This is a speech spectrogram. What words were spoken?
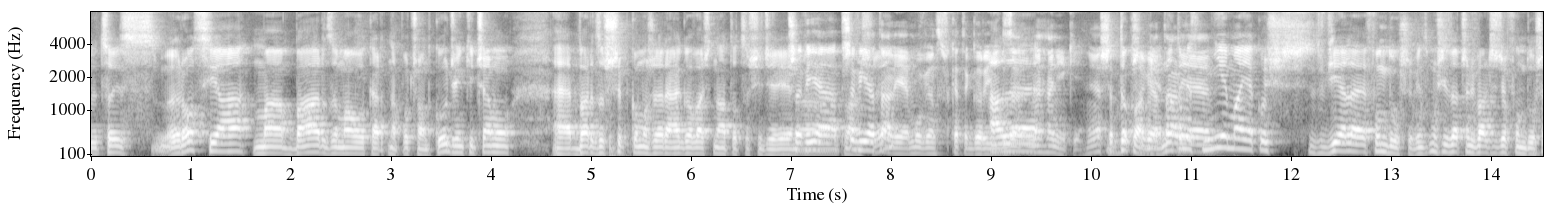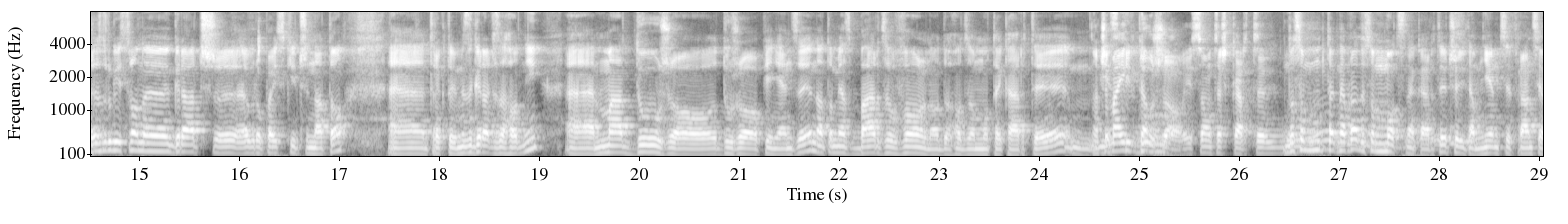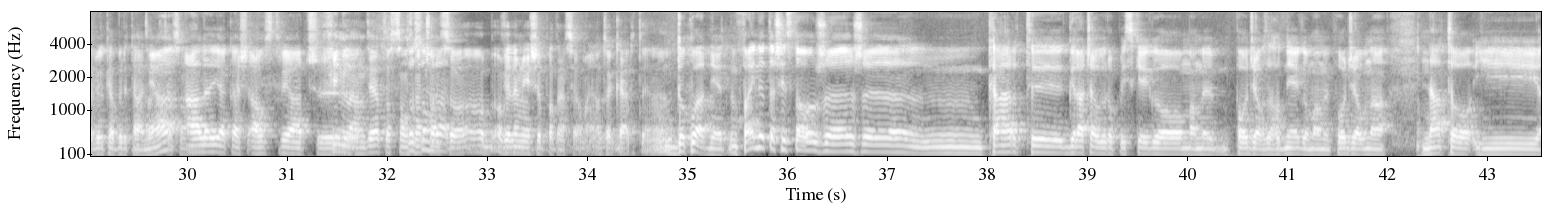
co jest Rosja ma bardzo mało kart na początku, dzięki czemu e, bardzo szybko może reagować na to, co się dzieje na Przewija, planszy. przewija talię, mówiąc w kategorii Ale- mechaniki. Nie? Szybko Dokładnie, natomiast nie ma jakoś wiele funduszy, więc musi zacząć walczyć o fundusze. Z drugiej strony gracz e, europejski czy NATO, e, traktujemy z gracz zachodni, e, ma dużo, dużo pieniędzy, natomiast bardzo wolno dochodzą mu te karty. Znaczy Jest ma ich kilka- dużo i są też karty... No są, tak naprawdę są mocne karty, czyli tam Niemcy, Francja, Wielka Brytania, tak, są- ale jakaś Austria czy... Finlandia to są to są znacząco, o, o wiele mniejszy potencjał mają te karty. No. Dokładnie. Fajne też jest to, że, że mm, karty gracza europejskiego mamy podział zachodniego, mamy podział na NATO i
